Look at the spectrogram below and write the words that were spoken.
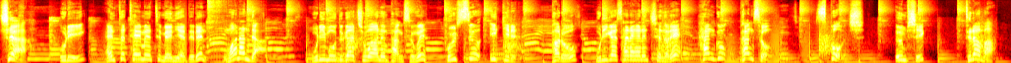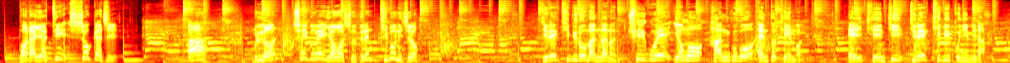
자, 우리 엔터테인먼트 매니아들은 원한다. 우리 모두가 좋아하는 방송을 볼 수 있기를. 바로 우리가 사랑하는 채널의 한국 방송. 스포츠, 음식, 드라마, 버라이어티 쇼까지. 아, 물론 최고의 영어 쇼들은 기본이죠. DIRECTV로 만나는 최고의 영어, 한국어 엔터테인먼트 AT&T DIRECTV뿐입니다.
